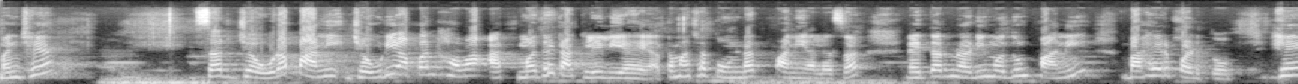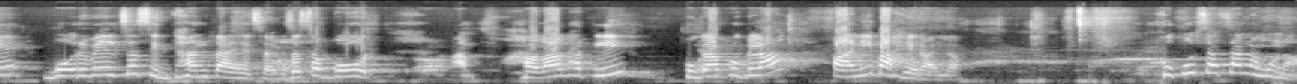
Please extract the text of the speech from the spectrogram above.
म्हणजे? सर जेवढं पाणी जेवढी आपण हवा आतमध्ये टाकलेली आहे आता माझ्या तोंडात पाणी आलं सर नाहीतर नडीमधून पाणी बाहेर पडतो. हे बोरवेलचं सिद्धांत आहे सर. जसं बोर हवा घातली फुगा फुगला पाणी बाहेर आलं. फुफ्फुसाचा नमुना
